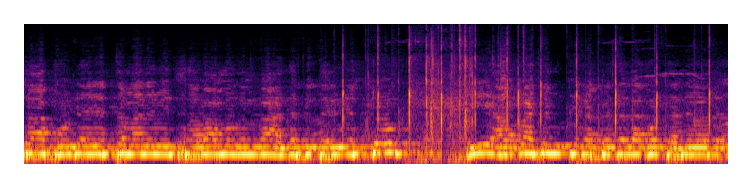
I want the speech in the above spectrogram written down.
సహా పూజ చేస్తామని మీ సభాముఖంగా అందరికీ తెలియజేస్తూ ఈ అవకాశం ఇచ్చిన పెద్దలకు ధన్యవాదాలు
